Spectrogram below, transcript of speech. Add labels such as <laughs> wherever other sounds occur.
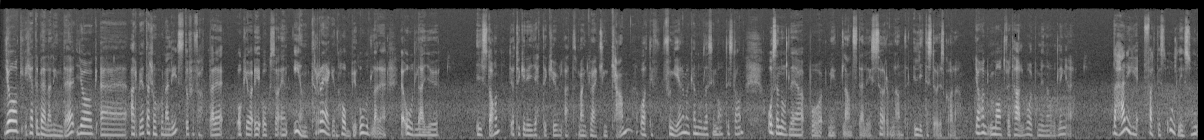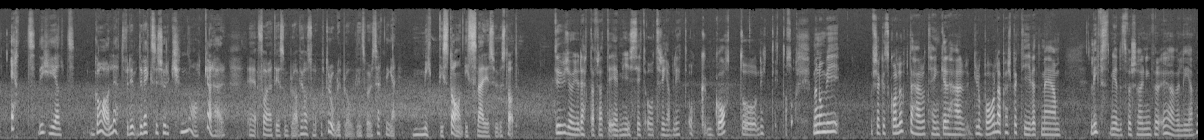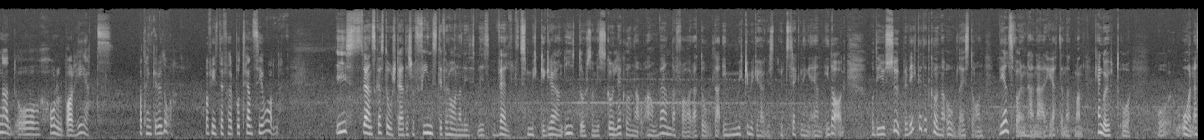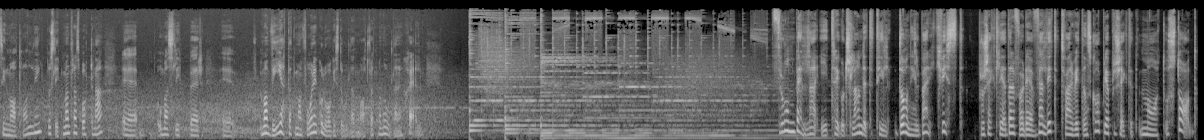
Jag heter Bella Linde. Jag eh, arbetar som journalist och författare och jag är också en enträgen hobbyodlare. Jag odlar ju i stan. Jag tycker det är jättekul att man verkligen kan och att det fungerar. Man kan odla sin mat i stan. Och sen odlar jag på mitt landställe i Sörmland i lite större skala. Jag har mat för ett halvår på mina odlingar. Det här är faktiskt odlingszon 1. Det är helt galet för det, det växer så det knakar här eh, för att det är så bra. Vi har så otroligt bra odlingsförutsättningar mitt i stan i Sveriges huvudstad. Du gör ju detta för att det är mysigt och trevligt och gott och nyttigt och så. Men om vi försöker skala upp det här och tänker det här globala perspektivet med livsmedelsförsörjning för överlevnad och hållbarhet. Vad tänker du då? Vad finns det för potential? I svenska storstäder så finns det förhållandevis väldigt mycket grönytor som vi skulle kunna använda för att odla i mycket, mycket högre utsträckning än idag. Och det är ju superviktigt att kunna odla i stan. Dels för den här närheten, att man kan gå ut och, och ordna sin mathållning. Då slipper man transporterna eh, och man slipper eh, man vet att man får ekologiskt odlad mat för att man odlar den själv. Från Bella i Trädgårdslandet till Daniel Bergqvist, projektledare för det väldigt tvärvetenskapliga projektet Mat och stad,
